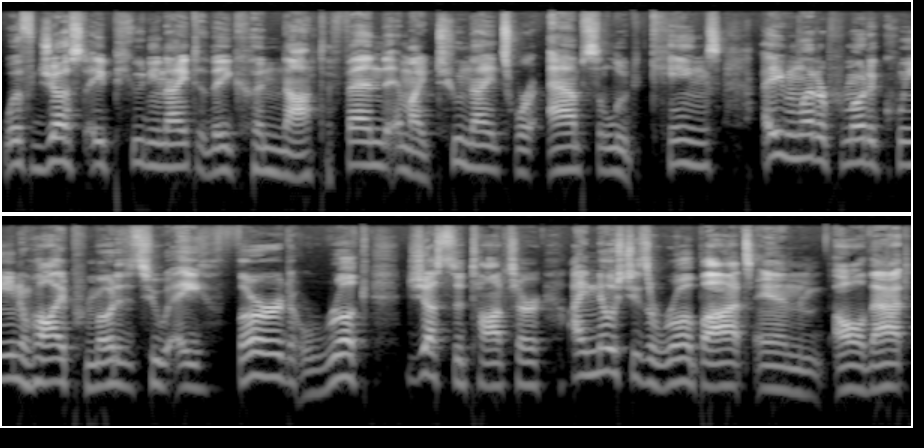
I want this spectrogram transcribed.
With just a puny knight, they could not defend, and my two knights were absolute kings. I even let her promote a queen while I promoted to a third rook just to taunt her. I know she's a robot and all that,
